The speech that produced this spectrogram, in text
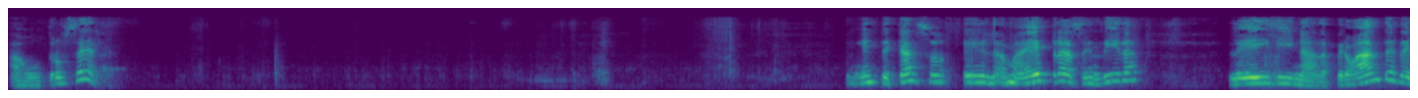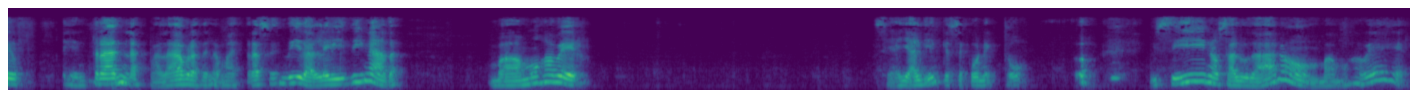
a otro ser. En este caso es la maestra ascendida Lady Nada. Pero antes de entrar en las palabras de la maestra ascendida Lady Nada, vamos a ver si hay alguien que se conectó. Y sí, nos saludaron. Vamos a ver.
